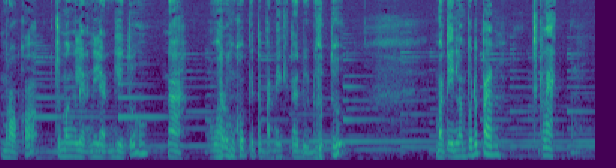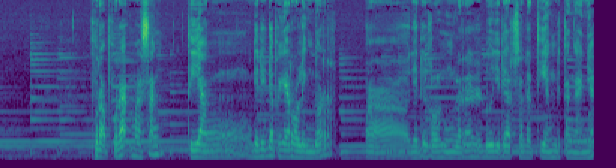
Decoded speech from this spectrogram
merokok cuma ngeliat-ngeliat gitu. Nah warung kopi tempatnya kita duduk tuh matiin lampu depan. Ceklek pura-pura masang tiang. Jadi dia pakai rolling door. Uh, jadi rolling door ada dua jadi harus ada tiang di tengahnya.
